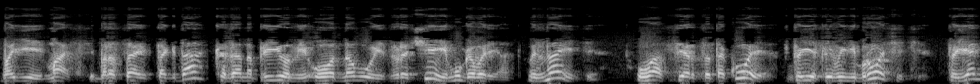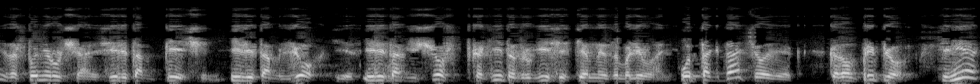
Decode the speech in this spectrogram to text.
своей массе бросают тогда, когда на приеме у одного из врачей ему говорят, вы знаете, у вас сердце такое, что если вы не бросите, то я ни за что не ручаюсь. Или там печень, или там легкие, или там еще какие-то другие системные заболевания. Вот тогда человек, когда он припер к стене,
